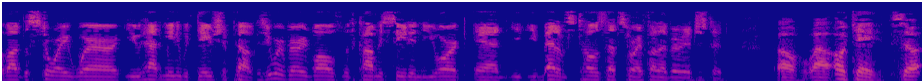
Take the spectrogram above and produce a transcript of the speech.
about the story where you had a meeting with Dave Chappelle because you were very involved with the comedy scene in New York, and you, you met him. So tell us that story. I found that very interesting. Oh wow. Okay, so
